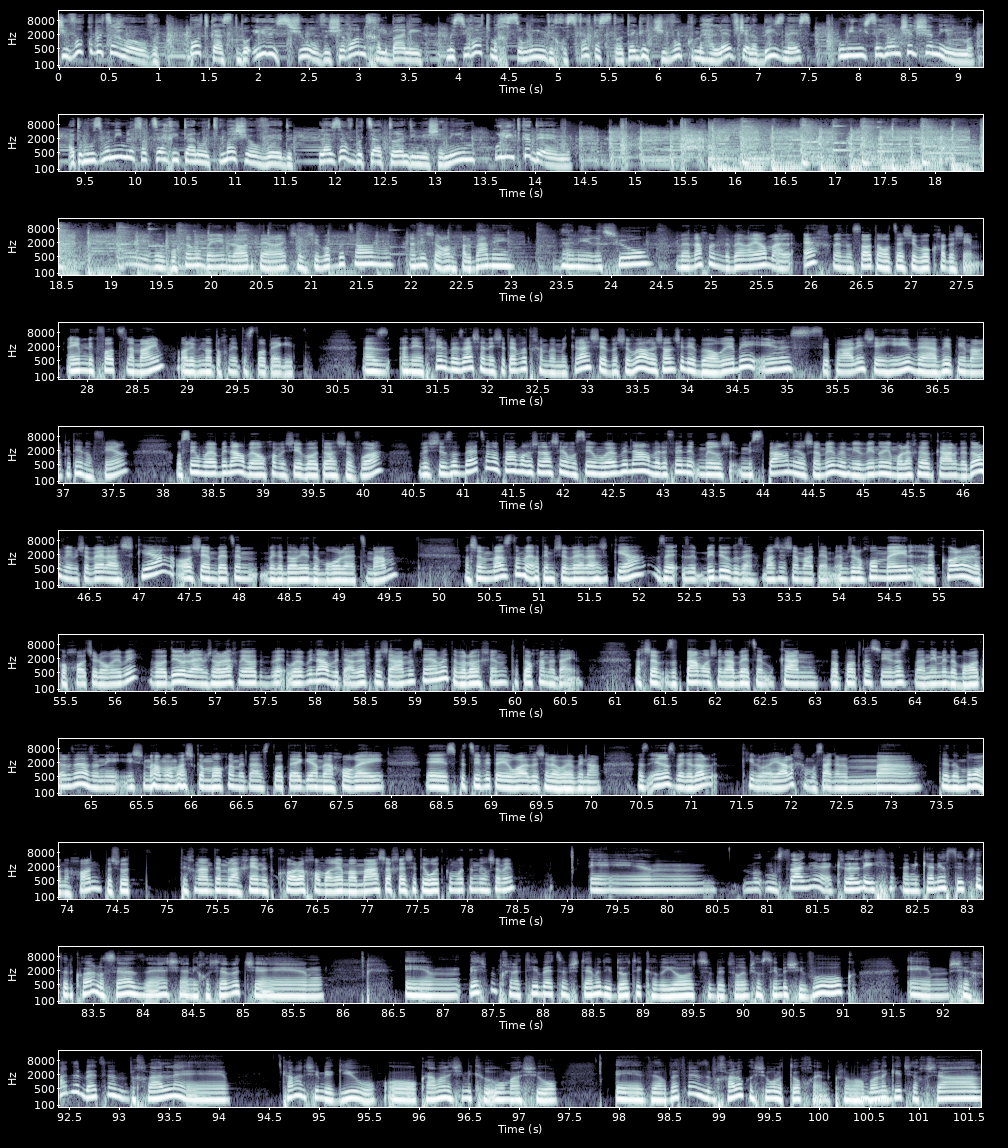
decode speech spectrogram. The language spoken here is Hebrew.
שיווק בצהוב, פודקאסט בו איריס שור ושרון חלבני מסירות מחסומים וחושפות אסטרטגיות שיווק מהלב של הביזנס ומניסיון של שנים. אתם מוזמנים לפצח איתנו את מה שעובד, לעזוב בצד טרנדים ישנים ולהתקדם. היי, וברוכים הבאים לעוד פרק של שיווק בצהוב. אני שרון חלבני, ואני איריס שור. ואנחנו נדבר היום על איך לנסות ערוצי שיווק חדשים. האם לקפוץ למים או לבנות תוכנית אסטרטגית. אז אני אתחיל בזה שאני אשתף אתכם במקרה שבשבוע הראשון שלי באוריבי, איריס סיפרה לי שהיא וה-VP marketing, אופיר, עושים וובינר ביום חמישי באותו השבוע, ושזאת בעצם הפעם הראשונה שהם עושים וובינר, ולפי מרש... מספר נרשמים הם יבינו אם הולך להיות קהל גדול ואם שווה להשקיע, או שהם בעצם בגדול ידברו לעצמם. עכשיו, מה זאת אומרת אם שווה להשקיע? זה, זה בדיוק זה, מה ששמעתם. הם שלחו מייל לכל הלקוחות של אוריבי, והודיעו להם שהולך להיות וובינר בתאריך בשעה מסוימת, אבל לא הכינו את התוכן עדיין. עכשיו, זאת פעם ראשונה בעצם כאן בפודקאסט שאיריס ואני מדברות על זה, אז אני אשמע ממש כמוכם את האסטרטגיה מאחורי אה, ספציפית האירוע הזה של הוובינר. אז איריס, בגדול, כאילו, היה לכם מושג על מה תדברו, נכון? פשוט תכננתם להכין את כל החומרים ממש אחרי שתראו את כמות הנרשמים? אמ, מושג אה, כללי, אני כן אוסיף קצת על כל הנושא הזה, שאני חושבת שיש אמ, מבחינתי בעצם שתי מדידות עיקריות בדברים שעושים בשיווק, אמ, שאחד זה בעצם בכלל אה, כמה אנשים יגיעו, או כמה אנשים יקראו משהו. אה, והרבה פעמים זה בכלל לא קשור לתוכן. כלומר, בוא נגיד שעכשיו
